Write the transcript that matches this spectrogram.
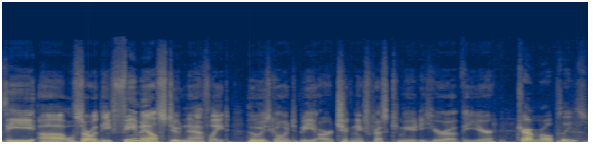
the uh, we'll start with the female student athlete who is going to be our Chicken Express Community Hero of the Year. Drum roll, please.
